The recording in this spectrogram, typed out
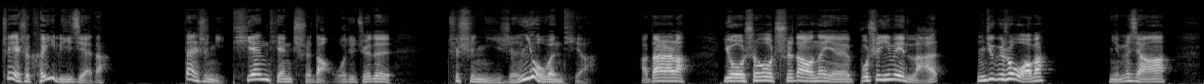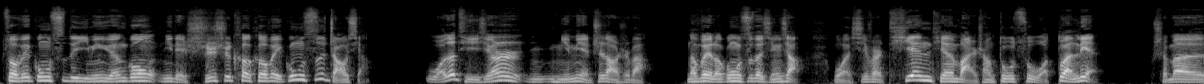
这也是可以理解的。但是你天天迟到，我就觉得这是你人有问题啊！啊，当然了，有时候迟到那也不是因为懒，你就比如说我吧，你们想啊，作为公司的一名员工，你得时时刻刻为公司着想。我的体型你们也知道是吧？那为了公司的形象，我媳妇天天晚上督促我锻炼，什么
